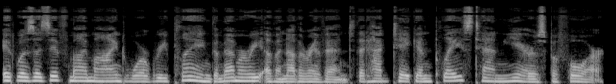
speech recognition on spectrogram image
it was as if my mind were replaying the memory of another event that had taken place ten years before,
